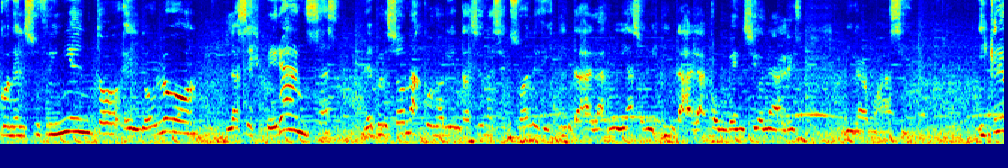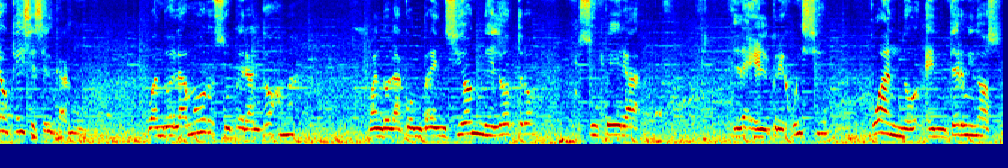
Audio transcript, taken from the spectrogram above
con el sufrimiento, el dolor, las esperanzas de personas con orientaciones sexuales distintas a las mías o distintas a las convencionales, digamos así. Y creo que ese es el camino. Cuando el amor supera el dogma, cuando la comprensión del otro supera el prejuicio, cuando en términos,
